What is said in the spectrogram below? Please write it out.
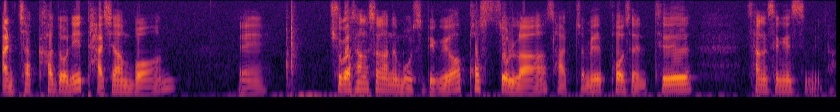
안착하더니 다시 한번 예, 추가 상승하는 모습이고요. 퍼스솔라 4.1% 상승했습니다.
